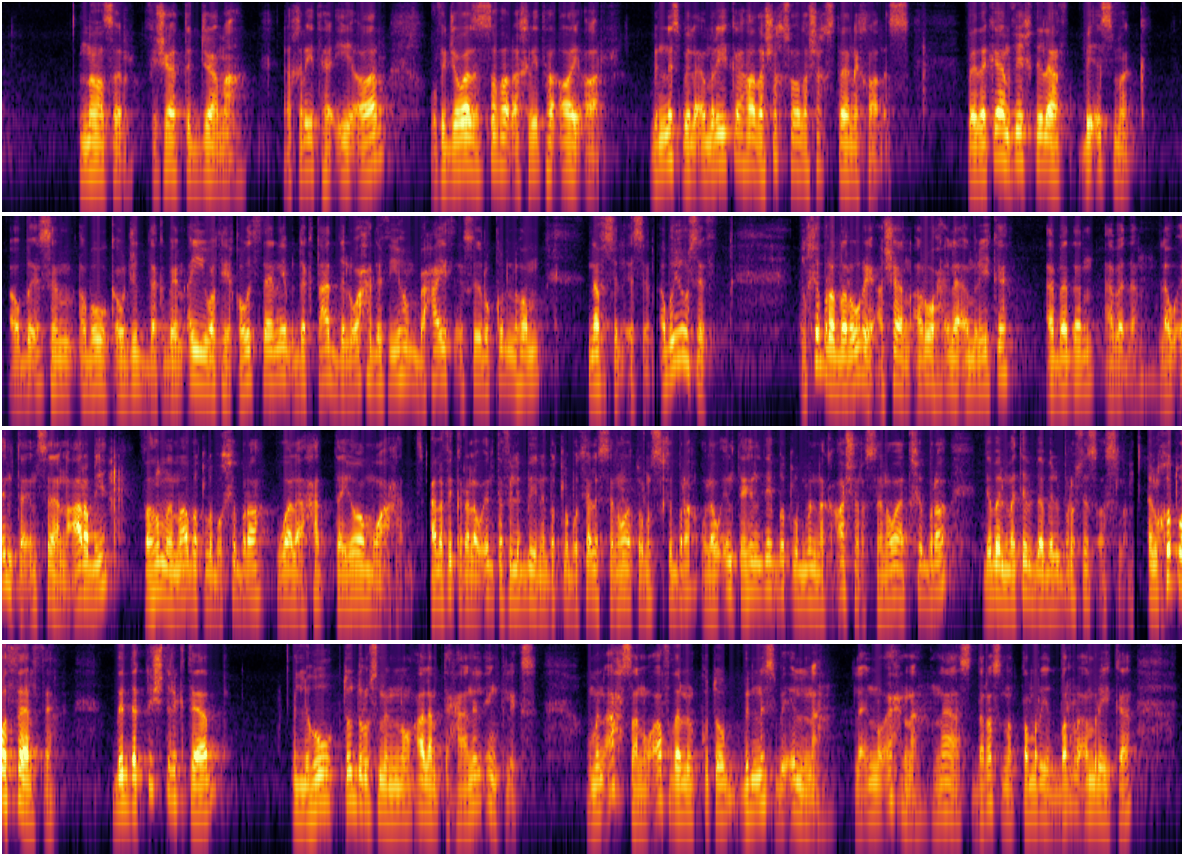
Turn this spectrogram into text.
ناصر في شهادة الجامعة أخريتها er وفي جواز السفر أخريتها ir. بالنسبة لأمريكا هذا شخص وهذا شخص ثاني خالص. فإذا كان في اختلاف باسمك أو باسم أبوك أو جدك بين أي وثيقة والثانية بدك تعدل واحدة فيهم بحيث يصيروا كلهم نفس الاسم. أبو يوسف الخبرة ضروري عشان أروح إلى أمريكا؟ ابدا ابدا. لو أنت إنسان عربي فهم ما بيطلبوا خبرة ولا حتى يوم واحد. على فكرة لو أنت فلبيني بيطلبوا ثلاث سنوات ونص خبرة ولو أنت هندي بيطلب منك عشر سنوات خبرة قبل ما تبدأ بال process أصلا. الخطوة الثالثة بدك تشتري كتاب اللي هو بتدرس منه على امتحان ال NCLEX. ومن أحسن وأفضل الكتب بالنسبة إلنا لأنه إحنا ناس درسنا التمريض برا أمريكا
